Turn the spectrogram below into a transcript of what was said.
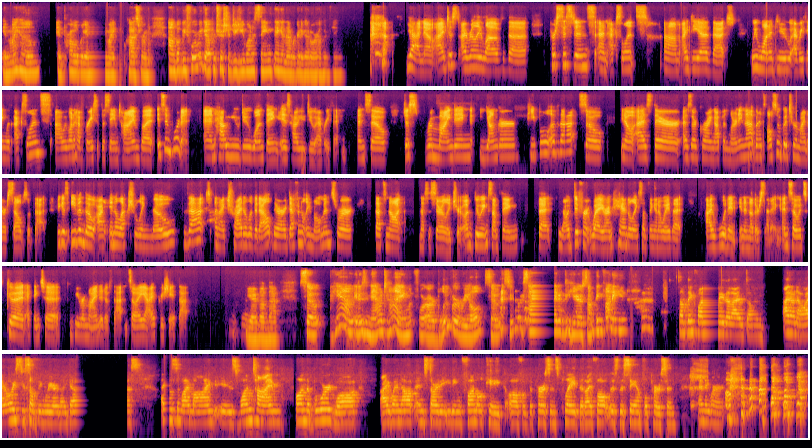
in my home and probably in my classroom. Um, but before we go, Patricia, did you want to say anything? And then we're going to go to our other thing. yeah, no, I just, I really love the persistence and excellence um, idea that we want to do everything with excellence. Uh, we want to have grace at the same time, but it's important. And how you do one thing is how you do everything. And so just reminding younger people of that. So, you know, as they're as they're growing up and learning that, but it's also good to remind ourselves of that. Because even though I intellectually know that and I try to live it out, there are definitely moments where that's not necessarily true. I'm doing something that you know a different way or i'm handling something in a way that i wouldn't in another setting. And so it's good i think to, to be reminded of that. And so I, yeah i appreciate that. Yeah i love that. So pam it is now time for our blooper reel. So super excited to hear something funny. Something funny that i've done. I don't know. I always do something weird i guess. I comes to my mind is one time on the boardwalk I went up and started eating funnel cake off of the person's plate that I thought was the sample person, and they weren't. oh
